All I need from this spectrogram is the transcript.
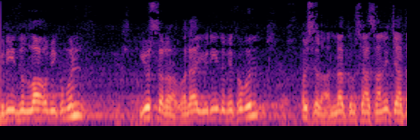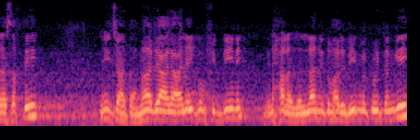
يريد الله بكم اليسر ولا يريد بكم العسر۔ اللہ تم سے آسانی چاہتا ہے، سختی نہیں چاہتا۔ ما جعل عليكم في الدين من حرج۔ اللہ نے تمہارے دین میں کوئی تنگی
